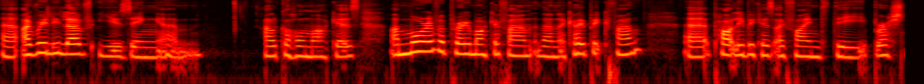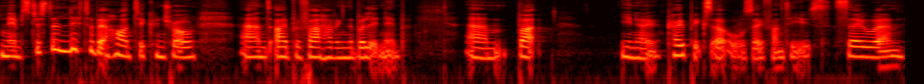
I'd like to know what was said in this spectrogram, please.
Uh, I really love using um, alcohol markers. I'm more of a Pro Marker fan than a Copic fan uh, partly because I find the brush nibs just a little bit hard to control and I prefer having the bullet nib. Um, but, you know, Copics are also fun to use. So, um,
